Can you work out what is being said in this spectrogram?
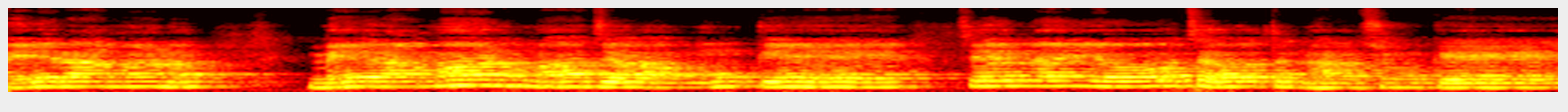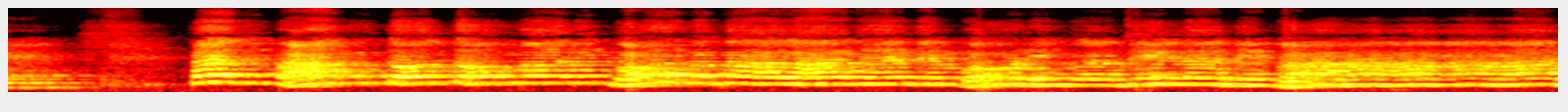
મેરા મણ મેરા મણ માજા મૂકે ચેલૈયો છત ના ચૂકે આજ ભાગતો તો મારી ભોગ ગાલા જેને ભોરી દિલ ને ભાર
